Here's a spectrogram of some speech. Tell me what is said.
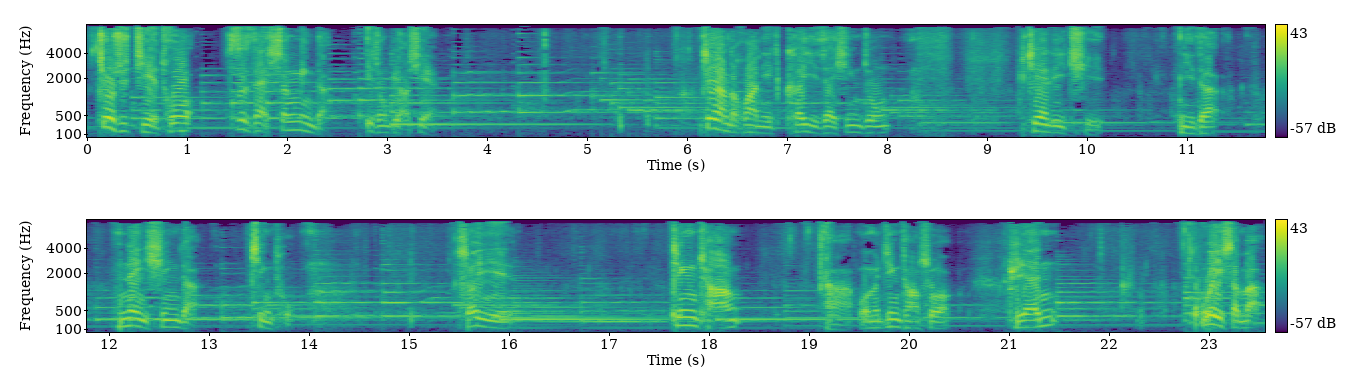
就是解脱自在生命的一种表现。这样的话，你可以在心中建立起你的内心的净土。所以，经常啊，我们经常说，人为什么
